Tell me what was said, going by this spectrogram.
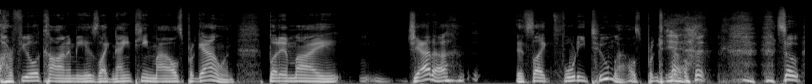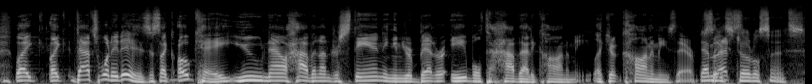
our uh, fuel economy is like 19 miles per gallon. But in my Jetta, it's like 42 miles per Yeah. gallon. so like like that's what it is. It's like okay, you now have an understanding and you're better able to have that economy. Like your economy's there. That So makes total sense.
